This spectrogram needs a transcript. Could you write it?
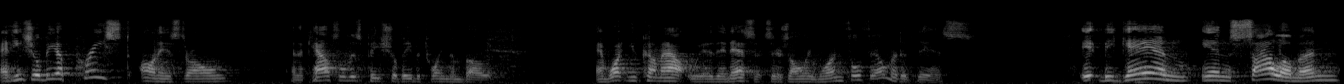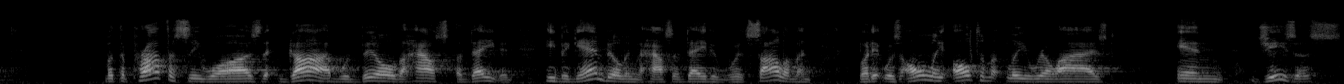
and he shall be a priest on his throne. And the counsel of his peace shall be between them both. And what you come out with, in essence, there's only one fulfillment of this. It began in Solomon, but the prophecy was that God would build the house of David. He began building the house of David with Solomon, but it was only ultimately realized in Jesus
